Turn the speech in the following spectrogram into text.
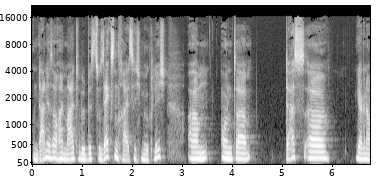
und dann ist auch ein Multiple bis zu 36 möglich. Ähm, und äh, das äh, ja, genau.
